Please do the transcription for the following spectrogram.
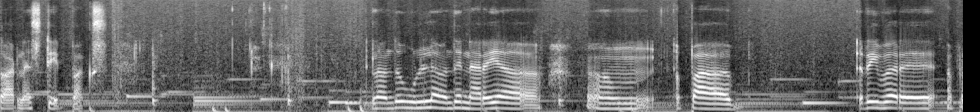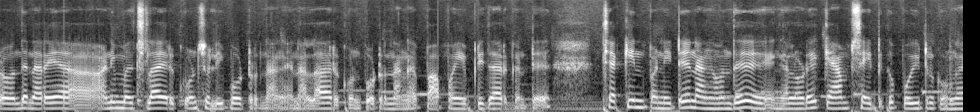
கார்னர் ஸ்டேட் பார்க்ஸ் இதில் வந்து உள்ளே வந்து நிறையா பா ரிவரு அப்புறம் வந்து நிறையா அனிமல்ஸ்லாம் இருக்கும்னு சொல்லி போட்டிருந்தாங்க. நல்லா இருக்கும்னு போட்டிருந்தாங்க. பார்ப்போம் எப்படி தான் இருக்குன்ட்டு செக்இன் பண்ணிவிட்டு நாங்கள் வந்து எங்களோட கேம்ப் சைட்டுக்கு போயிட்டுருக்கோங்க.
